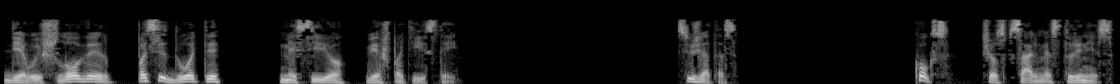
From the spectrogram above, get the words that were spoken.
Dievui šlovę ir pasiduoti Mesijo viešpatystai. Siužetas. Koks šios psalmės turinys?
